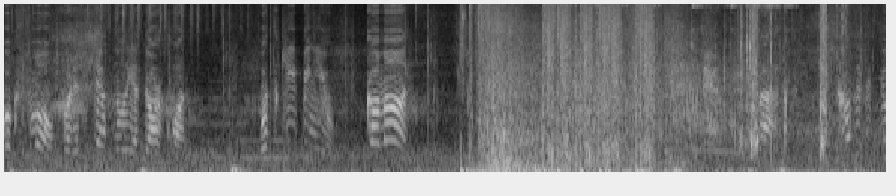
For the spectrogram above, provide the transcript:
Looks small, but it's definitely a dark one. What's keeping you? Come on! Fast. How did it do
